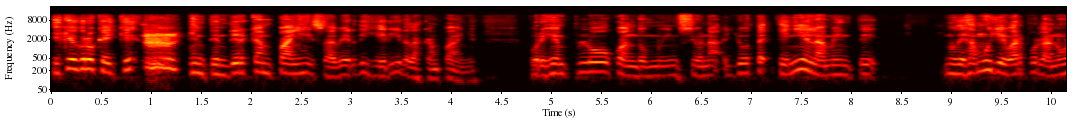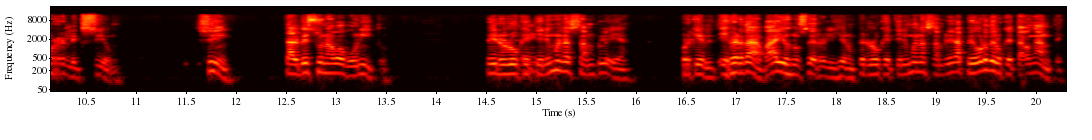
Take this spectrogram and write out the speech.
Y es que yo creo que hay que entender campañas y saber digerir las campañas. Por ejemplo, cuando menciona, yo tenía en la mente, nos dejamos llevar por la no reelección. Sí, tal vez sonaba bonito, pero lo que tenemos en la asamblea, porque es verdad, varios no se reeligieron, pero lo que tenemos en la asamblea era peor de lo que estaban antes.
